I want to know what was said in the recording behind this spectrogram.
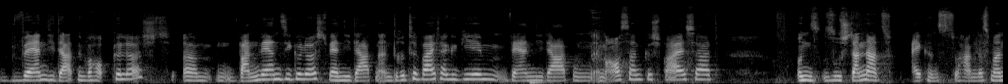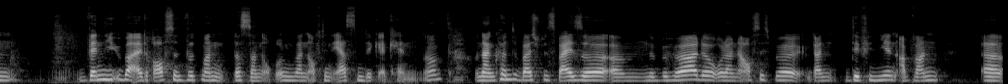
werden die Daten überhaupt gelöscht? Ähm, wann werden sie gelöscht? Werden die Daten an Dritte weitergegeben? Werden die Daten im Ausland gespeichert? Und so Standard-Icons zu haben, dass man, wenn die überall drauf sind, wird man das dann auch irgendwann auf den ersten Blick erkennen. Ne? Und dann könnte beispielsweise ähm, eine Behörde oder eine Aufsichtsbehörde dann definieren, ab wann, äh,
